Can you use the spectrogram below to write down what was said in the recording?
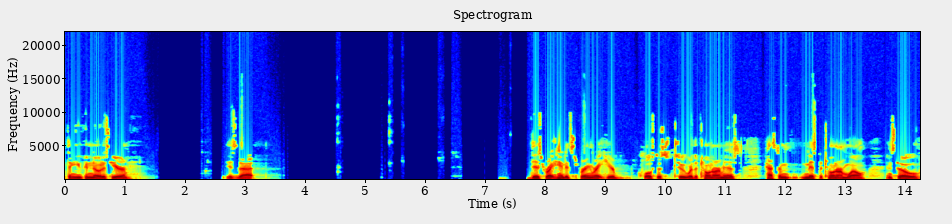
thing you can notice here is that this right-handed spring right here closest to where the tone arm is has to miss the tone arm well and so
